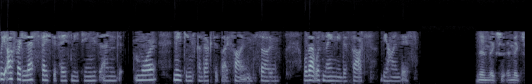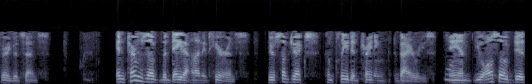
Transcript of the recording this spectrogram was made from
we offered less face-to-face meetings and more meetings conducted by phone. So, well, that was mainly the thought behind this. That makes it makes very good sense. In terms of the data on adherence, your subjects completed training diaries, yeah. and you also did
